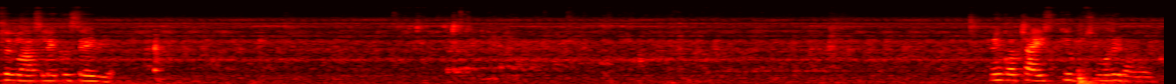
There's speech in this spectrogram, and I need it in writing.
ജ്യൂസ് ഗ്ലാസ്സിലേക്ക് സേവ് ചെയ്യാം. ഇനി കുറച്ച് ഐസ് ക്യൂബ്സ് കൂടി ഇടാൻ നോക്കാം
